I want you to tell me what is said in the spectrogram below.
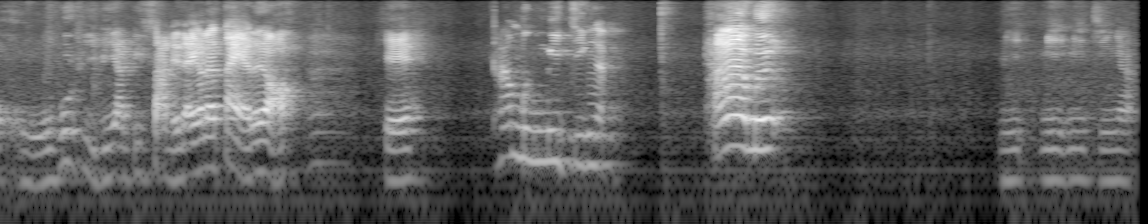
โอ้โหพูดผีวิญญาณปีศาจใดๆก็แล้วแต่เลยเหรอโอเค ถ้ามึงมีจริงอะถ้ามือ มีมีมีจริงอะ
